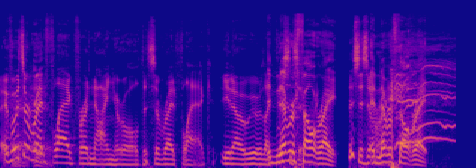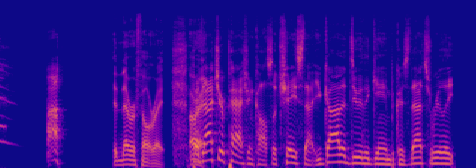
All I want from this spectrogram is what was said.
If it's a red yeah. flag for a nine-year-old, it's a red flag. You know, we were like, it this never felt right. This isn't. It never felt right. It never felt right. All but right. that's your passion, Kyle. So chase that. You got to do the game because that's really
